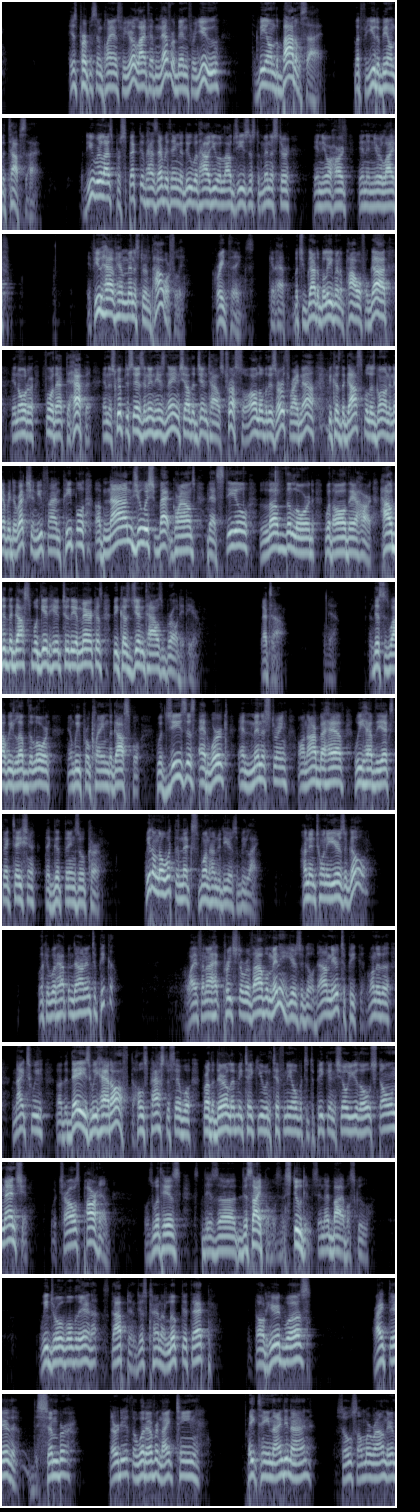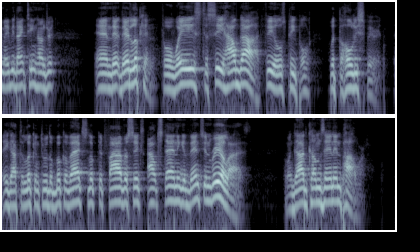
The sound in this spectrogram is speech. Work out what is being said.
His purpose and plans for your life have never been for you to be on the bottom side, but for you to be on the top side. Do you realize perspective has everything to do with how you allow Jesus to minister in your heart and in your life? If you have him ministering powerfully, great things can happen. But you've got to believe in a powerful God in order for that to happen. And the scripture says, and in his name shall the Gentiles trust. So all over this earth right now, because the gospel is going in every direction, you find people of non-Jewish backgrounds that still love the Lord with all their heart. How did the gospel get here to the Americas? Because Gentiles brought it here. That's how. Yeah. And this is why we love the Lord and we proclaim the gospel. With Jesus at work and ministering on our behalf, we have the expectation that good things will occur. We don't know what the next 100 years will be like. 120 years ago, look at what happened down in Topeka. My wife and I had preached a revival many years ago down near Topeka. One of the nights we, uh, the days we had off, the host pastor said, Well, Brother Darrell, let me take you and Tiffany over to Topeka and show you the old stone mansion where Charles Parham was with his, his uh, disciples and students in that Bible school. We drove over there and I stopped and just kind of looked at that and thought, here it was, right there, the December 30th or whatever, 19, 1899 so somewhere around there, maybe 1900. And they're, they're looking for ways to see how God feels people with the Holy Spirit. They got to looking through the book of Acts, looked at five or six outstanding events, and realized when God comes in in power,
